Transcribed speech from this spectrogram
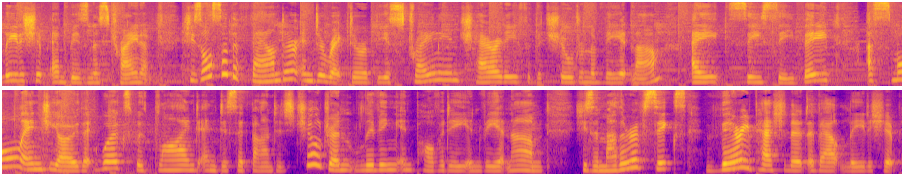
leadership, and business trainer. She's also the founder and director of the Australian Charity for the Children of Vietnam, ACCV a small NGO that works with blind and disadvantaged children living in poverty in Vietnam. She's a mother of six, very passionate about leadership,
